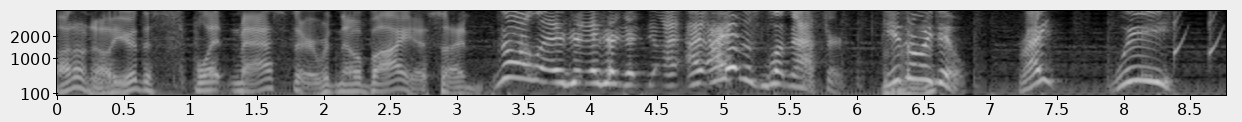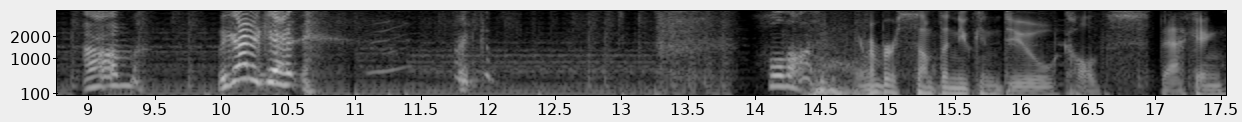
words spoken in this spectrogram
I don't know. You're the split master with no bias. I No, I, I, I I am a split master. Here's what we do, right? We, um, we gotta get. Frick. Hold on. You remember something you can do called stacking.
